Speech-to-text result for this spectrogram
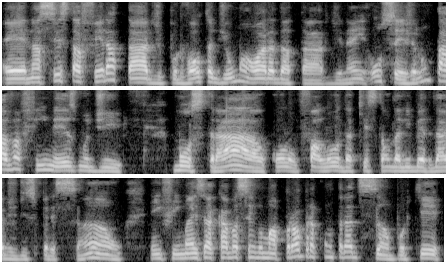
é, na sexta-feira à tarde, por volta de uma hora da tarde, né? Ou seja, não estava afim mesmo de mostrar, falou da questão da liberdade de expressão, enfim, mas acaba sendo uma própria contradição, porque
